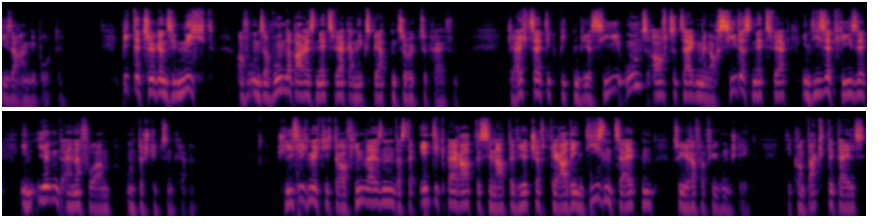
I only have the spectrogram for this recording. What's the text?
dieser Angebote. Bitte zögern Sie nicht, auf unser wunderbares Netzwerk an Experten zurückzugreifen. Gleichzeitig bitten wir Sie, uns aufzuzeigen, wenn auch Sie das Netzwerk in dieser Krise in irgendeiner Form unterstützen können. Schließlich möchte ich darauf hinweisen, dass der Ethikbeirat des Senat der Wirtschaft gerade in diesen Zeiten zu Ihrer Verfügung steht. Die Kontaktdetails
